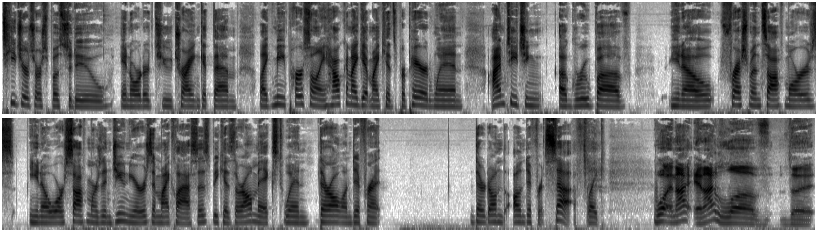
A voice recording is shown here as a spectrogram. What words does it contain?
teachers are supposed to do in order to try and get them. Like me personally, how can I get my kids prepared when I'm teaching a group of you know, freshmen, sophomores, you know, or sophomores and juniors in my classes because they're all mixed when they're all on different they're on on different stuff. Like Well, and I and I love the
